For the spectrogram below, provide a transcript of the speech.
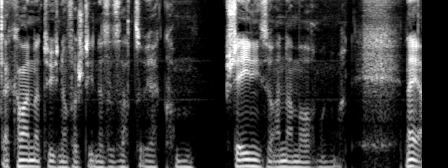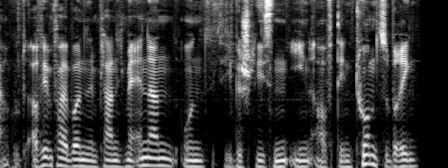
Da kann man natürlich noch verstehen, dass er sagt, so, ja komm, stell dich nicht so an, haben wir auch immer gemacht. Naja, gut, auf jeden Fall wollen sie den Plan nicht mehr ändern und sie beschließen, ihn auf den Turm zu bringen.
